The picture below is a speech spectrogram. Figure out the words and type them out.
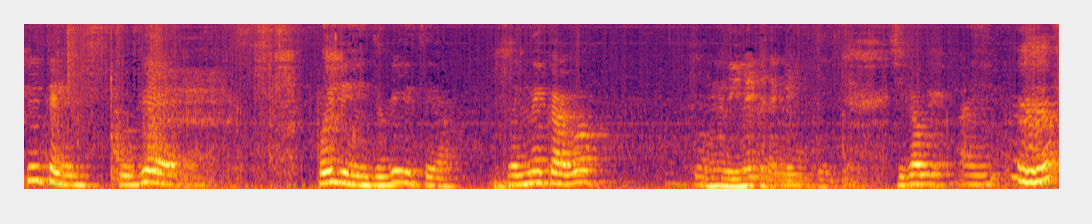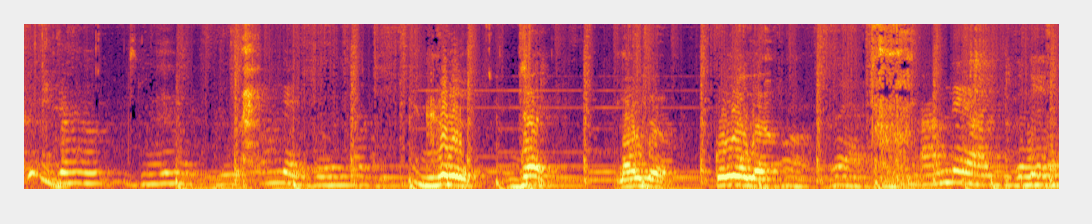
세상에 두 개, 버전이 두개 있어요. redneck하고 음, 리메이크 된게 있지 지갑, 아니, 옮겨서 부른다고. 그거는 제 마음대로 꾸며내 요어 그거야 마음대로 이게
